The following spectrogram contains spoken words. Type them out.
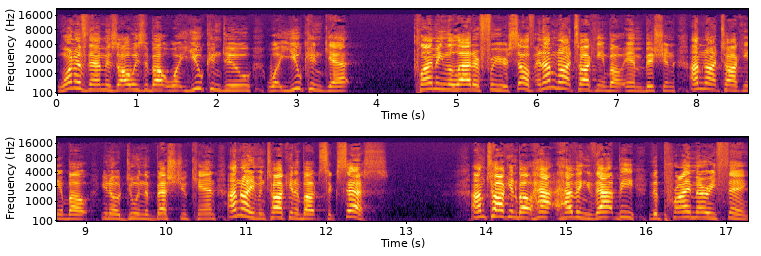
One of them is always about what you can do, what you can get, climbing the ladder for yourself. And I'm not talking about ambition. I'm not talking about, you know, doing the best you can. I'm not even talking about success. I'm talking about ha- having that be the primary thing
